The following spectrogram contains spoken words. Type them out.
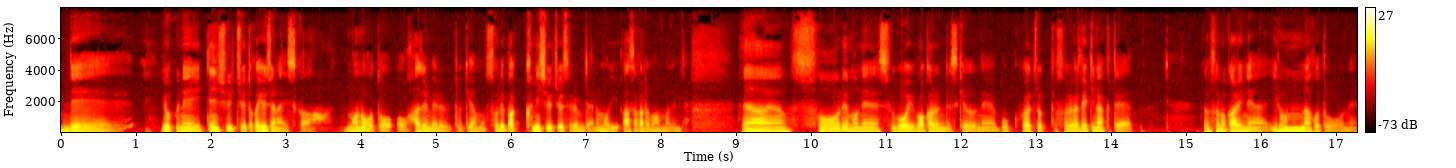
でよくね一点集中とか言うじゃないですか物事を始める時はもうそればっかり集中するみたいな。もう朝から晩までみたいな、それもねすごいわかるんですけどね。僕はちょっとそれができなくて。でもその代わりねいろんなことをね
